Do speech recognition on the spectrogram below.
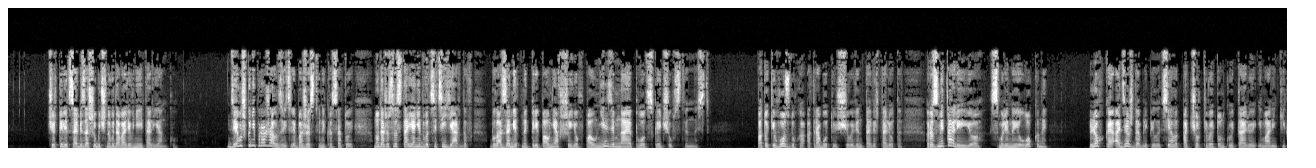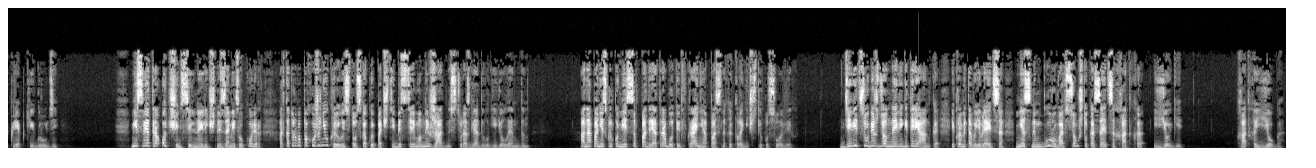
Черты лица безошибочно выдавали в ней итальянку. Девушка не поражала зрителя божественной красотой, но даже с расстояния двадцати ярдов была заметно переполнявшая ее вполне земная плотская чувственность. Потоки воздуха от работающего винта вертолета разметали ее смоляные локоны, легкая одежда облепила тело, подчеркивая тонкую талию и маленькие крепкие груди. «Мисс Ветра очень сильная личность», — заметил Колер, от которого, похоже, не укрылось то, с какой почти бесцеремонной жадностью разглядывал ее Лэнгдон. Она по несколько месяцев подряд работает в крайне опасных экологических условиях. Девица убежденная вегетарианка и, кроме того, является местным гуру во всем, что касается хатха-йоги. Хатха-йога.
